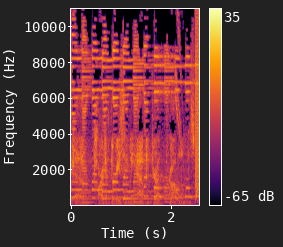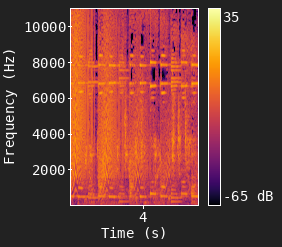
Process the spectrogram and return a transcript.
Uh, part of the reason we have a drug problem is because we don't have an intelligent language. to talk.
